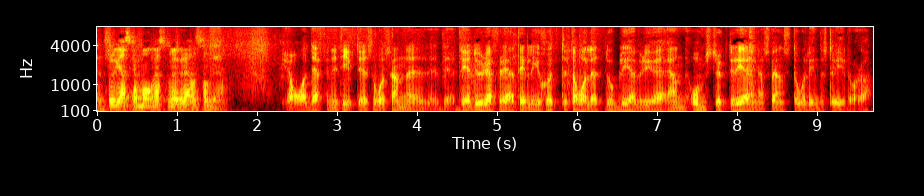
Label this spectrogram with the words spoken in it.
jag tror ganska många som är överens om det. Ja, definitivt det är så. Sen eh, det du refererar till i 70-talet, då blev det ju en omstrukturering av svensk stålindustri. Då, då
